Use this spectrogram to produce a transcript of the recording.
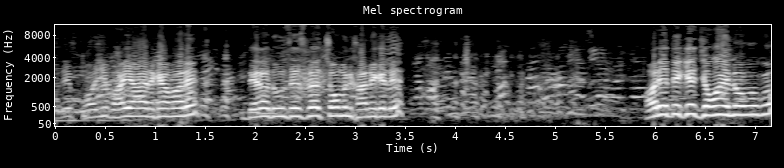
अरे फौजी भाई आए रखे हमारे देहरादून से इसमें चाउमीन खाने के लिए। और ये देखिए जवाई लोगों को।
